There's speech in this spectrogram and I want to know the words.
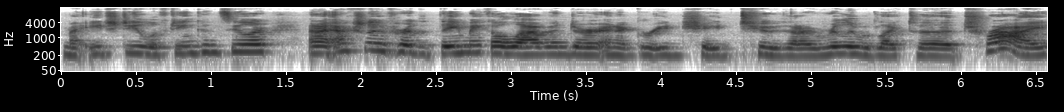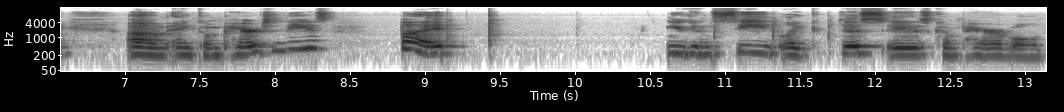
My HD lifting concealer. And I actually have heard that they make a lavender and a green shade too that I really would like to try um, and compare to these. But you can see like this is comparable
